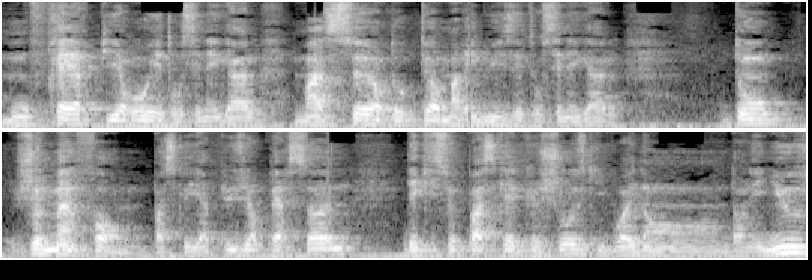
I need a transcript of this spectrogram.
mon frère Pierrot est au Sénégal, ma sœur docteur Marie-Louise est au Sénégal. Donc, je m'informe parce qu'il y a plusieurs personnes, dès qu'il se passe quelque chose qu'ils voient dans, dans les news,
